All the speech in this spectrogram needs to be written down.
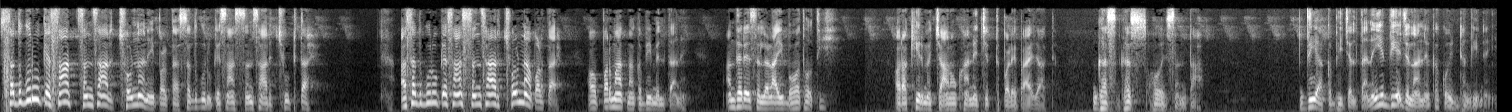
सदगुरु के साथ संसार छोड़ना नहीं पड़ता, सदगुरु के साथ संसार छूटता है। असदगुरु के साथ संसार छोड़ना पड़ता है और परमात्मा कभी मिलता नहीं। अंधेरे से लड़ाई बहुत होती और आखिर में चारों खाने चित्त पड़े पाए जाते घस घस हो संताप। दिया कभी जलता नहीं, ये दिए जलाने का कोई ढंग ही नहीं।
